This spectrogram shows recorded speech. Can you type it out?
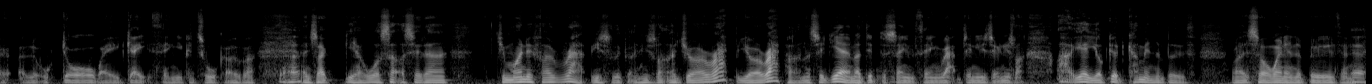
a, a, little doorway gate thing you can talk over. And he's like, yeah, what's that? I said, uh, do you mind if I rap? He's like, and he's like, oh, you're a rapper, you're a rapper. And I said, yeah. And I did the same thing, rapped in his ear. And he's like, oh, yeah, you're good. Come in the booth. Right. So I went in the booth and Yeah.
